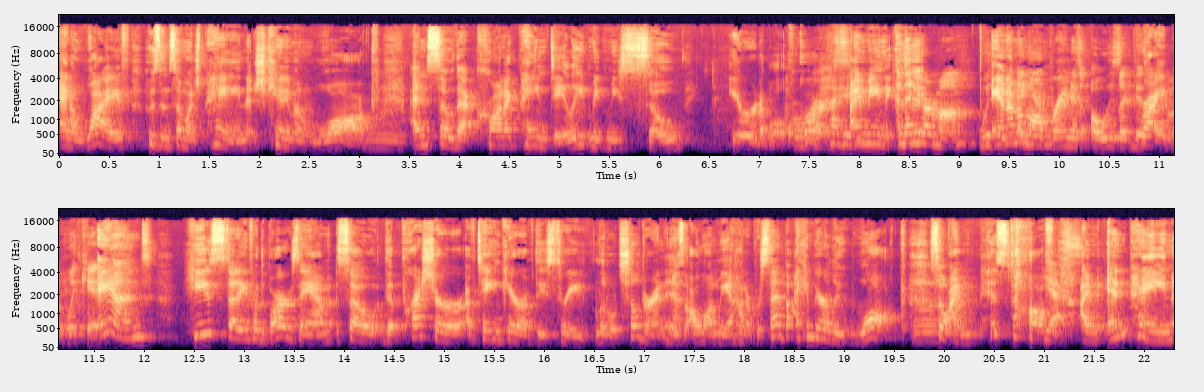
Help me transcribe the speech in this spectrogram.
and a wife who's in so much pain that she can't even walk. Mm. And so that chronic pain daily made me so irritable. Of course. I mean, And then you're a mom, with And like, I'm a and mom. your brain is always like this right with kids. and he's studying for the bar exam so the pressure of taking care of these three little children is all on me 100% but i can barely walk mm. so i'm pissed off Yes. i'm in pain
